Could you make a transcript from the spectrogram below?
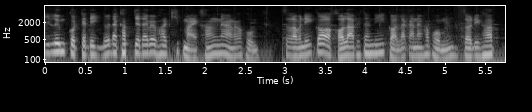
อย่าลืมกดกระดิ่งด้วยนะครับ จะได้ไม่พลาดคลิปใหม่ครั้งหน้านะครับผมสำหรับวันนี้ก็ขอลาเพียงเท่านี้ก่อนแล้วกันนะครับผม สวัสดีครับ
